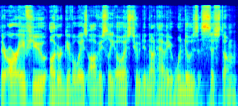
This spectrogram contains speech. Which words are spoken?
There are a few other giveaways. Obviously, OS 2 did not have a Windows system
